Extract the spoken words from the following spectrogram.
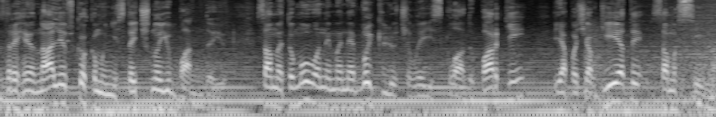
з регіоналівсько-комуністичною бандою. Саме тому вони мене виключили із складу партії, я почав діяти самостійно.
